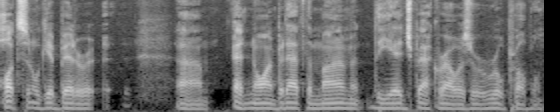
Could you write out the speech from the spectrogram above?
Hodgson will get better at um, at nine, but at the moment the edge back rowers are a real problem.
